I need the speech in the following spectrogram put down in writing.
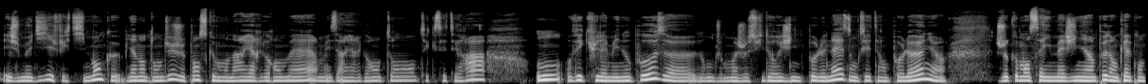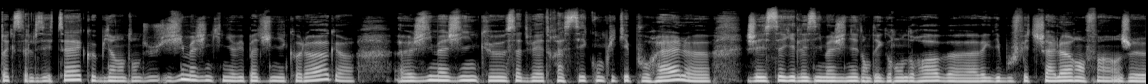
Et je me dis effectivement que bien entendu je pense que mon arrière-grand-mère mes arrière-grand-tantes etc ont vécu la ménopause. Donc moi je suis d'origine polonaise donc c'était en Pologne. Je commence à imaginer un peu dans quel contexte elles étaient que bien entendu j'imagine qu'il n'y avait pas de gynécologue. Euh, j'imagine que ça devait être assez compliqué pour elles. Euh, j'ai essayé de les imaginer dans des grandes robes avec des bouffées de chaleur. Enfin je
